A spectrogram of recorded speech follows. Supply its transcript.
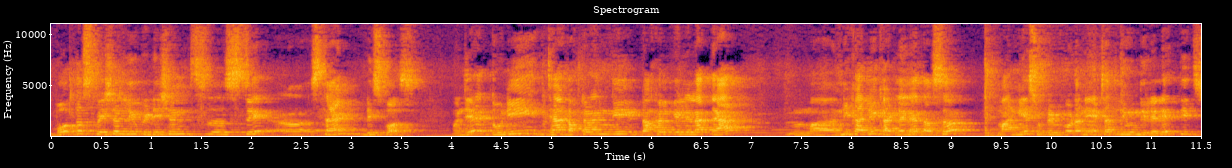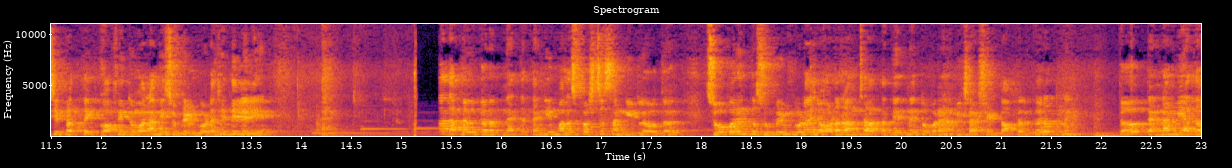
Both the special leave petition stay stand disposed म्हणजे दोन्ही ज्या डॉक्टरांनी दाखल केलेल्या त्या निकाली काढलेल्या आहेत असं माननीय सुप्रीम कोर्टाने याच्यात लिहून दिलेले तिची प्रत्येक कॉफी तुम्हाला मी सुप्रीम कोर्टाची दिलेली आहे. दाखल करत नाही तर त्यांनी मला स्पष्ट सांगितलं होतं जोपर्यंत सुप्रीम कोर्टाची ऑर्डर आमच्या हातात येत नाही तोपर्यंत आम्ही चार्जशीट दाखल करत नाही. तर त्यांना मी आता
